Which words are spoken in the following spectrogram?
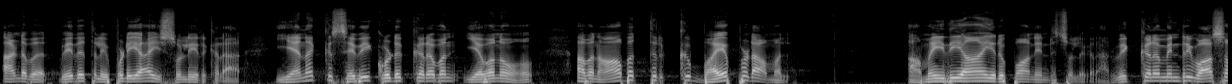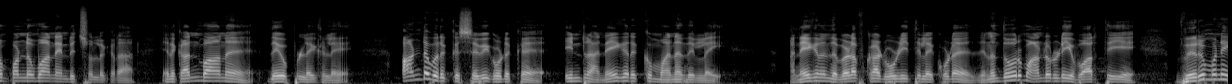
ஆண்டவர் வேதத்தில் இப்படியாய் சொல்லியிருக்கிறார். எனக்கு செவி கொடுக்கிறவன் எவனோ அவன் ஆபத்திற்கு பயப்படாமல் அமைதியாயிருப்பான் என்று சொல்லுகிறார். விக்கனமின்றி வாசம் பண்ணுவான் என்று சொல்லுகிறார். எனக்கு அன்பான தேவ பிள்ளைகளே ஆண்டவருக்கு செவி கொடுக்க இன்று அநேகருக்கு மனதில்லை. அநேகர் இந்த வேர்ட் ஆஃப் கார்டு ஊழியத்தில் கூட தினந்தோறும் ஆண்டவருடைய வார்த்தையை வெறுமனே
